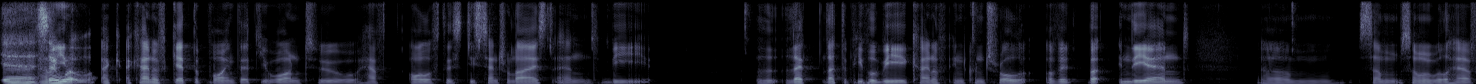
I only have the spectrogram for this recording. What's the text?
yeah I so mean, what I, I kind of get the point that you want to have all of this decentralized and be let let the people be kind of in control of it. But in the end, um, some someone will have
